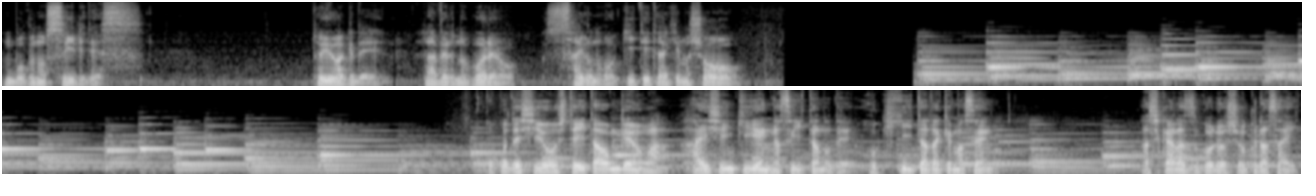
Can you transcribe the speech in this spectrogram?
僕の推理です。というわけでラベルの「ボレロ」最後の方聞いていただきましょう。ここで使用していた音源は配信期限が過ぎたのでお聞きいただけません。あしからずご了承ください。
